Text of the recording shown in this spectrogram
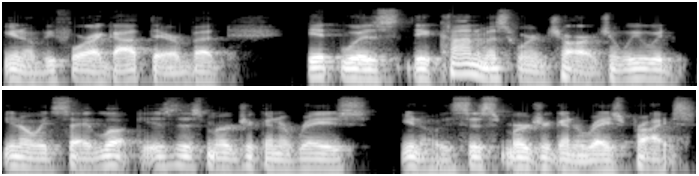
you know before i got there but it was the economists were in charge and we would you know we'd say look is this merger going to raise you know is this merger going to raise price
